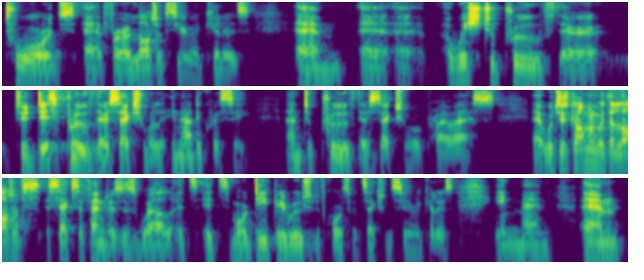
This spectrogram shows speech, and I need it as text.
towards uh, for a lot of serial killers um, uh, uh, a wish to prove their to disprove their sexual inadequacy and to prove their sexual prowess, uh, which is common with a lot of sex offenders as well. It's it's more deeply rooted, of course, with sexual serial killers in men. Um,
